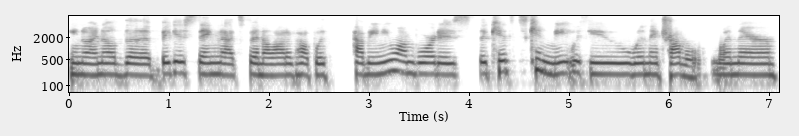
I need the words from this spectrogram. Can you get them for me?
You know, I know the biggest thing that's been a lot of help with having you on board is the kids can meet with you when they travel, when they're,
